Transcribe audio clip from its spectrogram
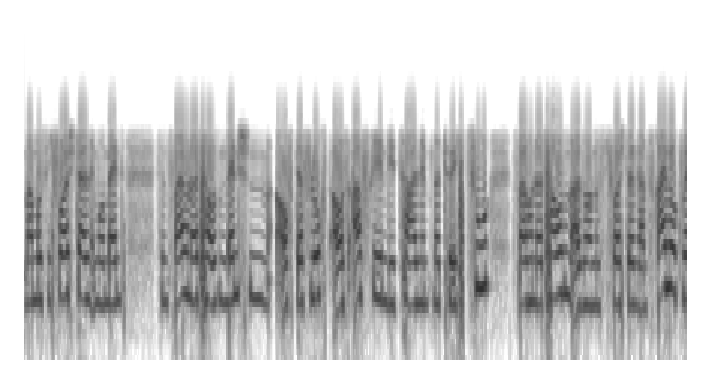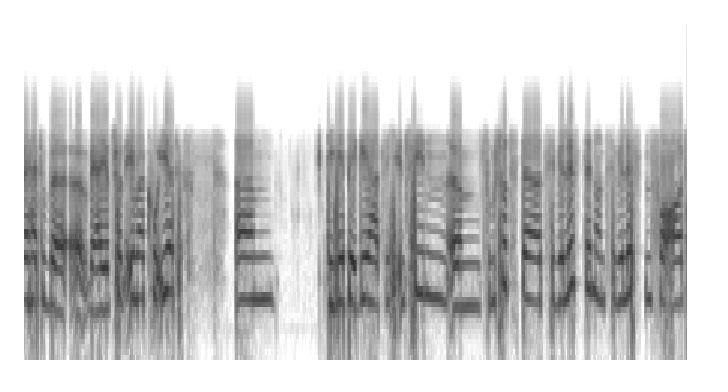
Man muss sich vorstellen, im Moment sind 200.000 Menschen auf der Flucht aus Afrin. Die Zahl nimmt natürlich zu. 200.000, also man muss sich vorstellen, ganz Freiburg wäre äh, wäre jetzt schon evakuiert. Ähm, die JPG hat sich entschieden, ähm, zum Schutz der Zivilistinnen und Zivilisten vor Ort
